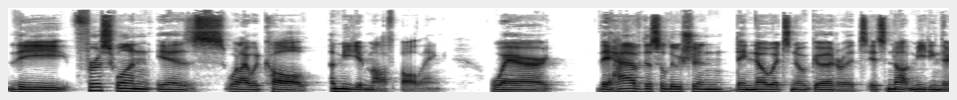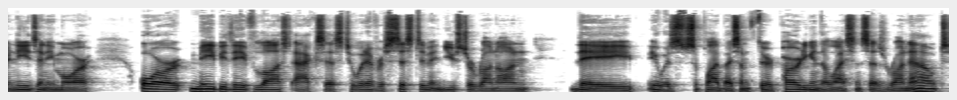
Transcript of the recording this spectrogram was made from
The first one is what I would call immediate mothballing, where they have the solution, they know it's no good or it's it's not meeting their needs anymore, or maybe they've lost access to whatever system it used to run on. They it was supplied by some third party and the license has run out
